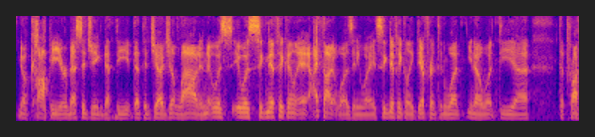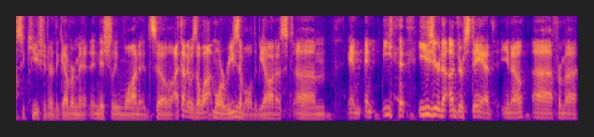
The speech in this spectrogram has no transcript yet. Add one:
you know copy or messaging that the that the judge allowed. And it was it was significantly i thought it was anyway significantly different than what you know what the uh, the prosecution or the government initially wanted. So i thought it was a lot more reasonable to be honest. Um, and and e- easier to understand you know uh, from a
